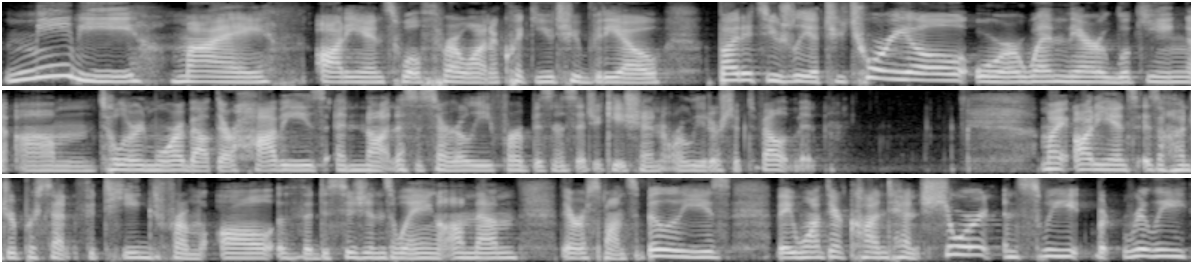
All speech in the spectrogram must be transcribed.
Maybe my audience will throw on a quick YouTube video, but it's usually a tutorial or when they're looking um, to learn more about their hobbies and not necessarily for business education or leadership development. My audience is 100% fatigued from all the decisions weighing on them, their responsibilities. They want their content short and sweet, but really,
